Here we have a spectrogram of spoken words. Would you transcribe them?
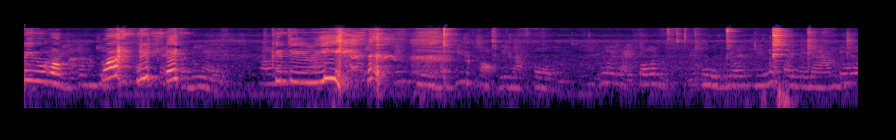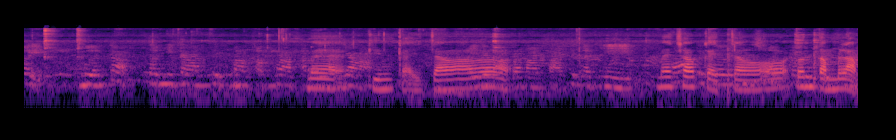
วิ่งมาบอกว่านี่เองคือทีวี12มีนาคมกล้วยหลายต้นถูกโยนทิ้งลงไปในน้ำด้วย เหมือนกับจะมีการปิดบังอำพรางอะไรแม่บางอย่างกินไก่จ้อ ใช้เวลาประมาณ 30 นาทีแม่ชอบไก่จ้อต้นตำรับ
